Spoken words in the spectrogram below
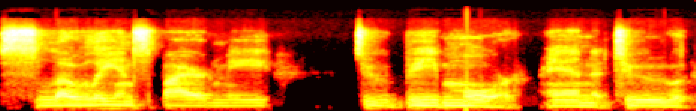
slowly inspired me to be more and to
